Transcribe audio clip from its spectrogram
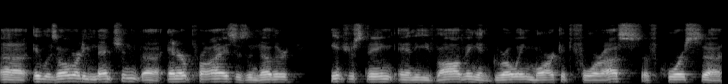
Uh, it was already mentioned. Uh, enterprise is another interesting and evolving and growing market for us. Of course, uh,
